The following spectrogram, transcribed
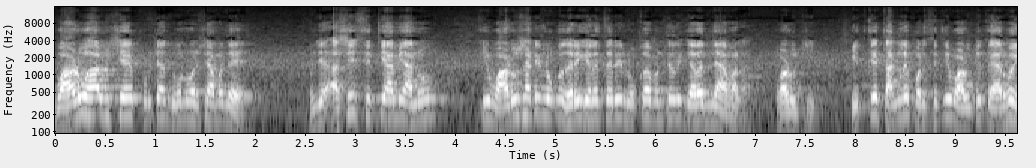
वाळू हा विषय पुढच्या दोन वर्षामध्ये म्हणजे अशी स्थिती आम्ही आणू की वाळूसाठी लोक घरी गेले तरी लोक म्हणतील गरज नाही आम्हाला वाळूची इतके चांगले परिस्थिती वाळूची तयार होईल.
